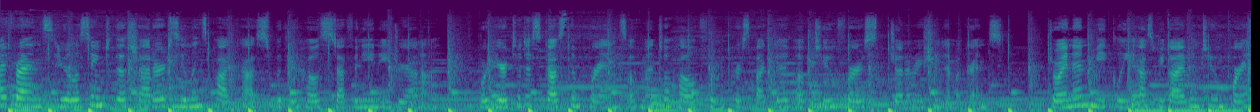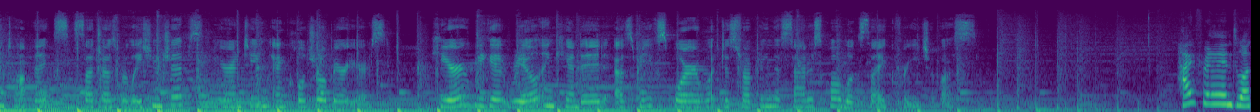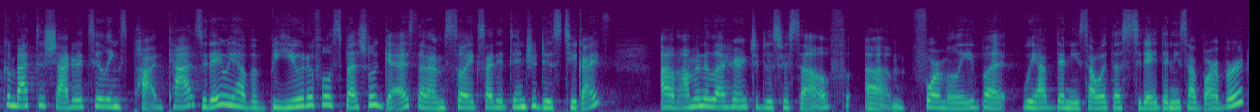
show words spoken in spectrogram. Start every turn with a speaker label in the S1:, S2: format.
S1: Hi, friends. You're listening to the Shattered Ceilings podcast with your hosts, Stephanie and Adriana. We're here to discuss the importance of mental health from the perspective of two first generation immigrants. Join in weekly as we dive into important topics such as relationships, parenting, and cultural barriers. Here, we get real and candid as we explore what disrupting the status quo looks like for each of us.
S2: Hi, friends. Welcome back to Shattered Ceilings podcast. Today, we have a beautiful special guest that I'm so excited to introduce to you guys. Um, I'm going to let her introduce herself um, formally, but we have Denisa with us today, Denisa Barbur.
